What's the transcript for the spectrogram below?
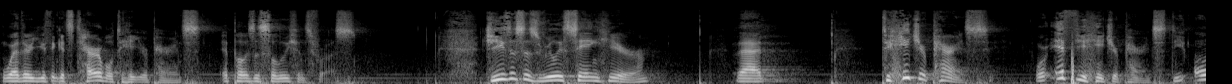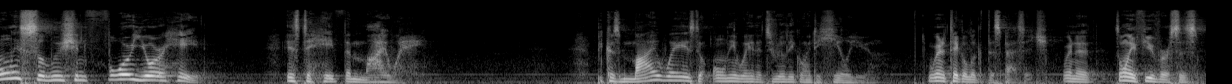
whether you think it's terrible to hate your parents, it poses solutions for us. Jesus is really saying here that to hate your parents, or if you hate your parents, the only solution for your hate is to hate them my way. Because my way is the only way that's really going to heal you. We're going to take a look at this passage. We're going to, it's only a few verses.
